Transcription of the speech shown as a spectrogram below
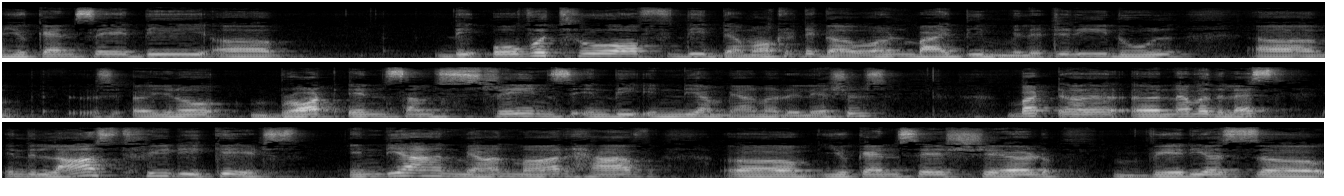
you can say the the overthrow of the democratic government by the military rule, um, uh, you know, brought in some strains in the India-Myanmar relations. But uh, uh, nevertheless, in the last three decades, India and Myanmar have, uh, you can say, shared various uh,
